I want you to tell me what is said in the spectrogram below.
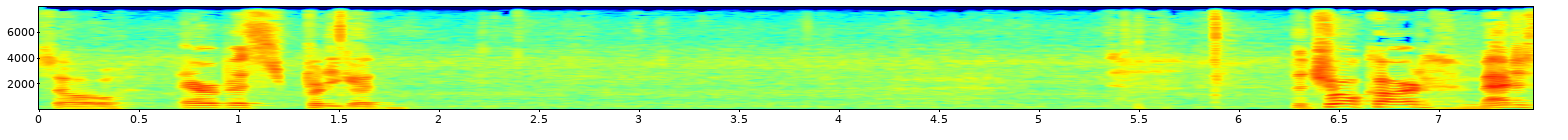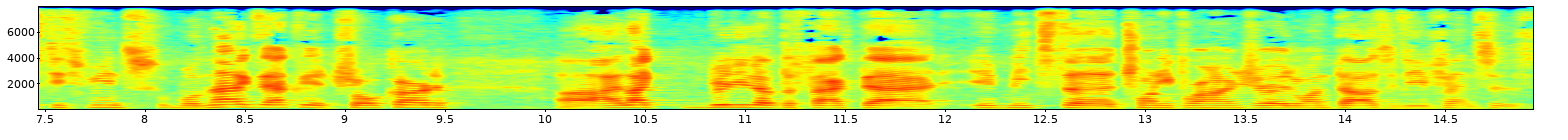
So Erebus, pretty good. The troll card, Majesty's Fiend, well not exactly a troll card. Uh, I like really love the fact that it meets the 2400, 1000 defenses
